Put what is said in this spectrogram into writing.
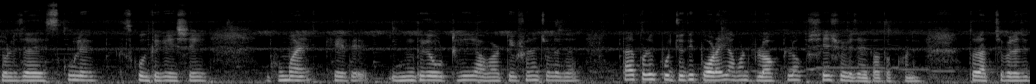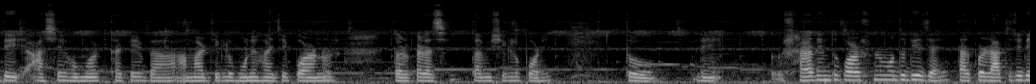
চলে যায় স্কুলে, স্কুল থেকে এসে ঘুমায়, খেয়ে দেয়ে, ঘুম থেকে উঠেই আবার টিউশনে চলে যায়। তারপরে যদি পড়াই, আমার ব্লগ ব্লগ শেষ হয়ে যায় ততক্ষণে। তো রাত্রিবেলা যদি আসে হোমওয়ার্ক থাকে বা আমার যেগুলো মনে হয় যে পড়ানোর দরকার আছে, তো আমি সেগুলো পড়াই। তো মানে সারাদিন তো পড়াশোনার মধ্যে দিয়ে যায়, তারপর রাতে যদি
